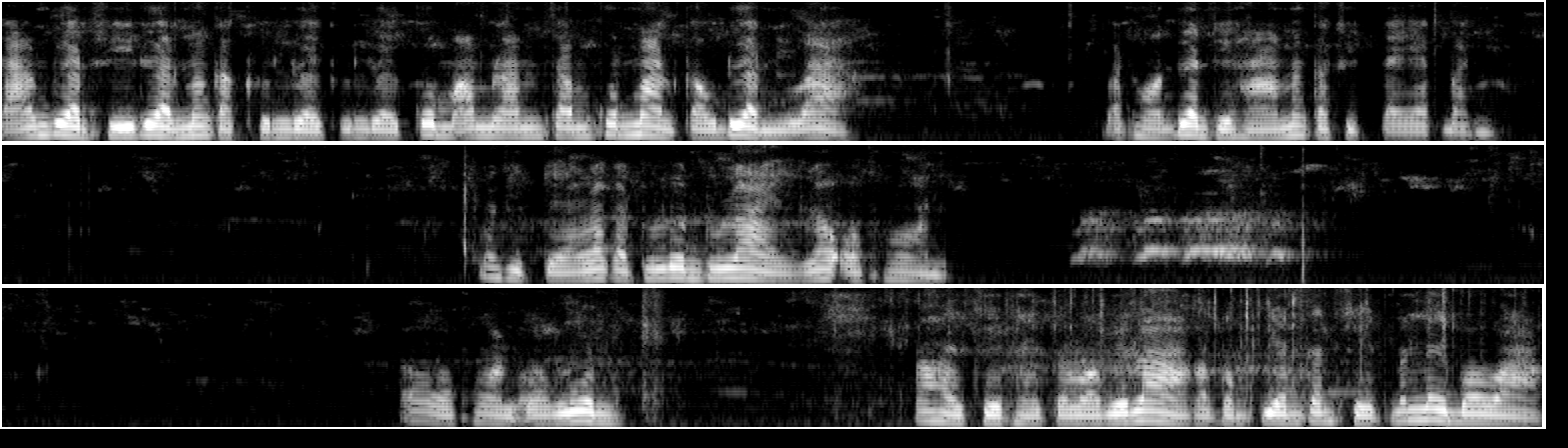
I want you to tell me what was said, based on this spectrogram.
สามเดือนสี่เดือนมันก็ขึ้นเรื่อยขึ้นเรื่อยก้มอำลำจำคนม่านเก่าเดือนนี่ว่า บัดหอดเดือนที่หามันก็สิแตกบัดนมันสิแตกแล้วก็ทุเรนทุรายเราออกหอนเอาออกหอนออกรุ่นก็ให้เสร็จให้ตลอดเวลาก็ต้องเปลี่ยนกันเสร็จมันเลยบ่ว่าง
